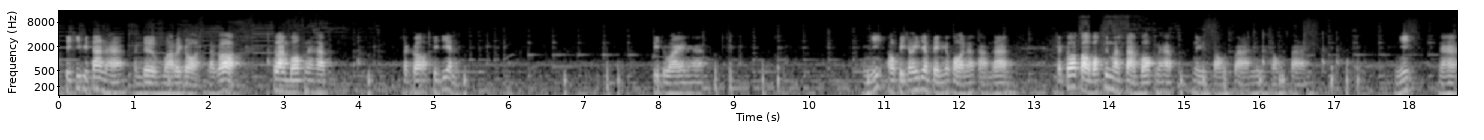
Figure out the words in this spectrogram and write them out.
สติกกี้พิตันนะฮะเหมือนเดิมวางไปก่อน แล้วก็สลามบล็อกนะครับ แล้วก็ออฟซิเดียนปิดไว้นะฮะอย่างนี้เอาปิดเท่าที่จำเป็นก็พอนะสามด้าน แล้วก็ต่อบล็อกขึ้นมาสามบล็อกนะครับหนึ่งสองสามหนึ่งสองสามอย่างนี้นะฮะ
